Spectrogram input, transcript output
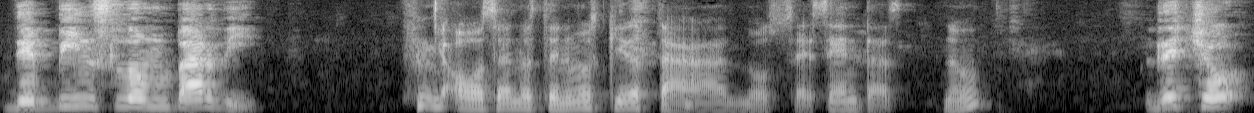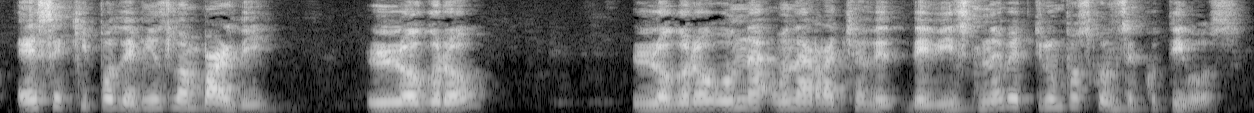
de Vince Lombardi. O sea, nos tenemos que ir hasta los 60, ¿no? De hecho, ese equipo de Vince Lombardi logró, logró una, una racha de, 19 triunfos consecutivos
